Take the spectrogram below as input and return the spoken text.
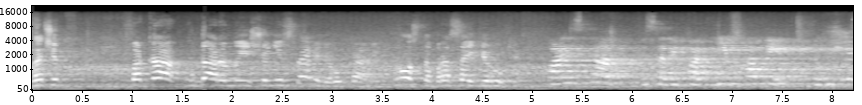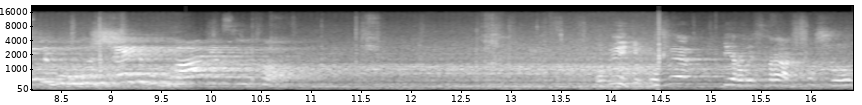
Значит, пока удары мы еще не ставили руками, просто бросайте руки. Par l'instant, vous ne savez pas bien страх ушел,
